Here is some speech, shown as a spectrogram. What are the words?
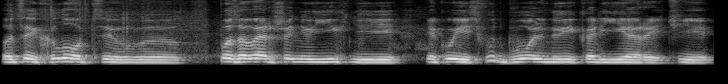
оцих хлопців е, по завершенню їхньої якоїсь футбольної кар'єри, чи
